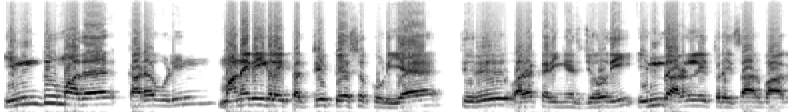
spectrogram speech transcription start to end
இந்து மத கடவுளின் மனைவிகளை பற்றி பேசக்கூடிய திரு வழக்கறிஞர் ஜோதி இந்து அறநிலைத்துறை சார்பாக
